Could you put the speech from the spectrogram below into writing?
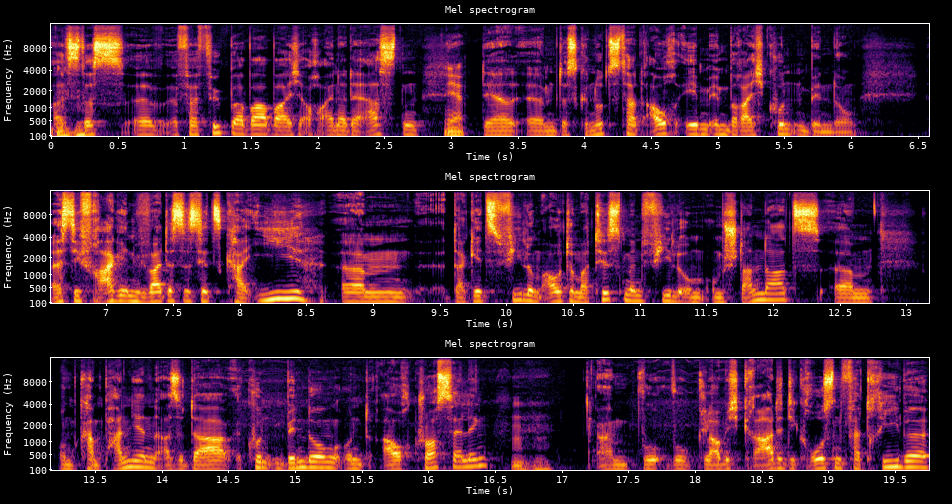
Als mhm. das äh, verfügbar war, war ich auch einer der ersten, ja. der ähm, das genutzt hat, auch eben im Bereich Kundenbindung. Da ist die Frage, inwieweit ist es jetzt KI? Ähm, da geht es viel um Automatismen, viel um, um Standards, ähm, um Kampagnen, also da Kundenbindung und auch Cross-Selling, mhm. Ähm, wo, wo glaube ich, gerade die großen Vertriebe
